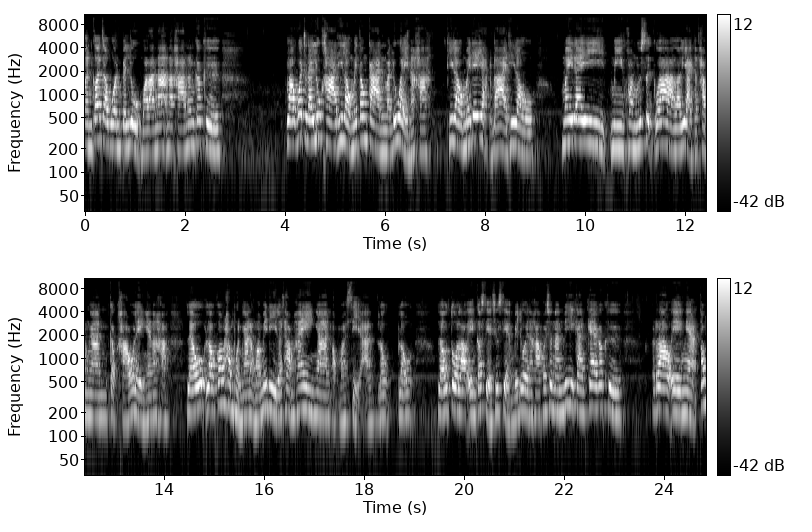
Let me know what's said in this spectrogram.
มันก็จะวนเป็นลูปมรณะนะคะ นั่นก็คือ เราก็จะได้ลูกค้าที่เราไม่ต้องการมาด้วยนะคะ ที่เราไม่ได้อยากได้ที่เรา ไม่ได้มีความรู้สึกว่าเราอยากจะทำงานกับเขาอะไรอย่างเงี้ยนะคะ แล้วเราก็ทำผลงานออกมาไม่ดี แล้วทำให้งานออกมาเสียแล้วแล้วแล้วตัวเราเองก็เสียชื่อเสียงไปด้วยนะคะ เพราะฉะนั้นวิธีการแก้ก็คือ เราเองเนี่ยต้อง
